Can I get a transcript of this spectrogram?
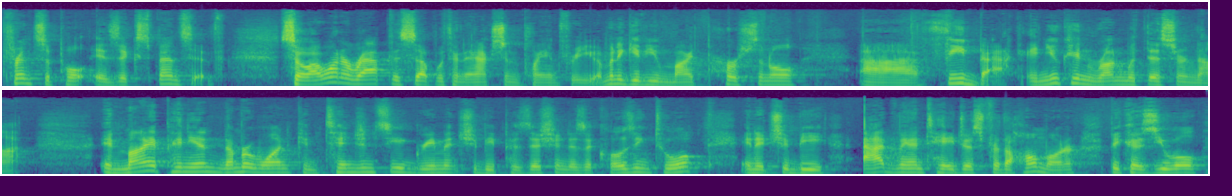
Principle is expensive. So I want to wrap this up with an action plan for you. I'm going to give you my personal uh, feedback, and you can run with this or not. In my opinion, number one, contingency agreement should be positioned as a closing tool and it should be advantageous for the homeowner because you will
